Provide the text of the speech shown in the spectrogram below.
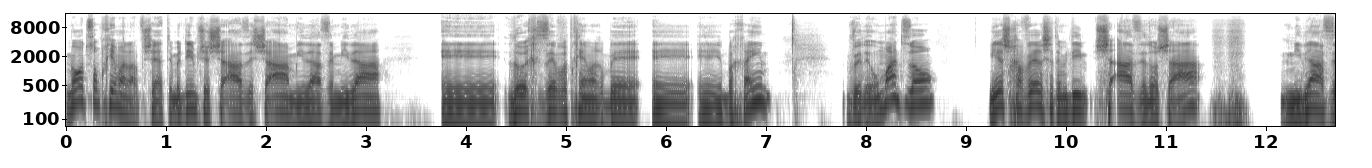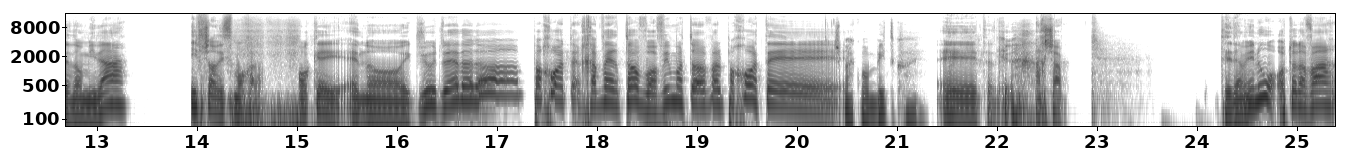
מאוד סומכים עליו, שאתם יודעים ששעה זה שעה, מילה זה מילה, אה, לא אכזב אתכם הרבה אה, אה, בחיים, ולעומת זו, יש חבר שאתם יודעים, שעה זה לא שעה, מילה זה לא מילה, אי אפשר לסמוך עליו, אוקיי? אין לו עקביות, זה לא, לא, פחות, חבר טוב, אוהבים אותו, אבל פחות... אה, נשמע כמו ביטקוין. אה. עכשיו, תדמיינו אותו דבר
